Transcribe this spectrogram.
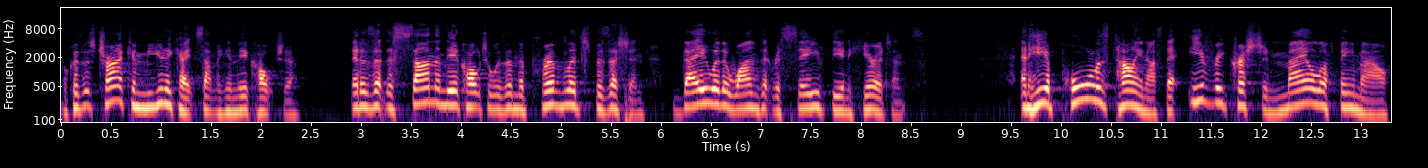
because it's trying to communicate something in their culture. That is, that the son in their culture was in the privileged position. They were the ones that received the inheritance. And here, Paul is telling us that every Christian, male or female,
